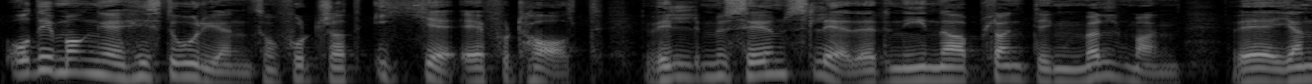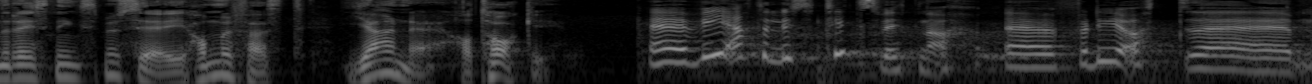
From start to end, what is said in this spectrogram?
Og de mange historiene som fortsatt ikke er fortalt, vil museumsleder Nina Planting Møllmann ved Gjenreisningsmuseet i Hammerfest gjerne ha tak i. Eh, vi etterlyser tidsvitner, eh, fordi at eh,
